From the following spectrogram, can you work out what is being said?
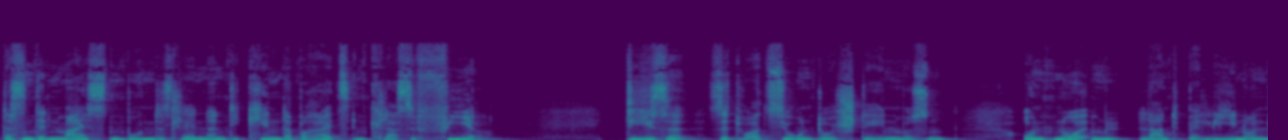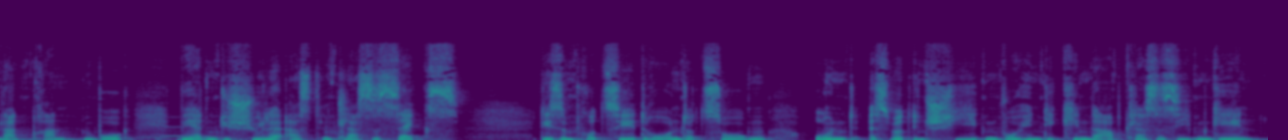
dass in den meisten Bundesländern die Kinder bereits in Klasse 4 diese Situation durchstehen müssen und nur im Land Berlin und Land Brandenburg werden die Schüler erst in Klasse 6 diesem Prozedere unterzogen und es wird entschieden, wohin die Kinder ab Klasse 7 gehen.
